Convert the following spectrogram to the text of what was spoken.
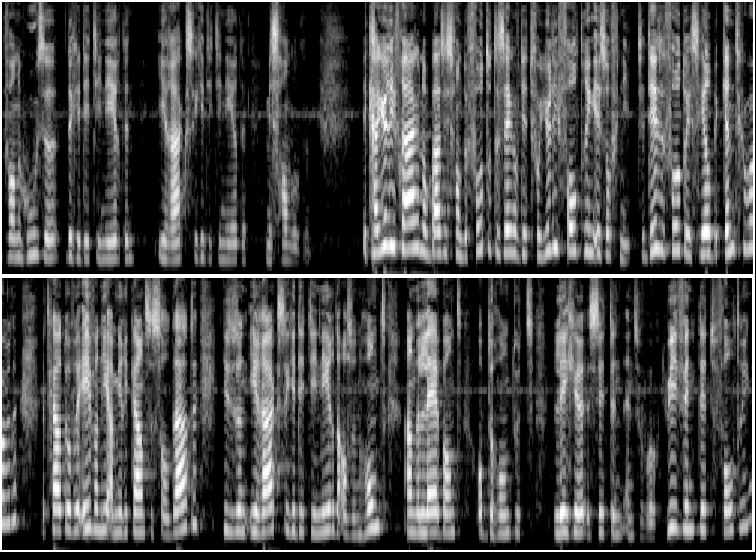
van hoe ze de gedetineerden, Iraakse gedetineerden, mishandelden. Ik ga jullie vragen op basis van de foto te zeggen of dit voor jullie foltering is of niet. Deze foto is heel bekend geworden. Het gaat over een van die Amerikaanse soldaten die dus een Iraakse gedetineerde als een hond aan de leiband op de hond doet liggen, zitten enzovoort. Wie vindt dit foltering?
